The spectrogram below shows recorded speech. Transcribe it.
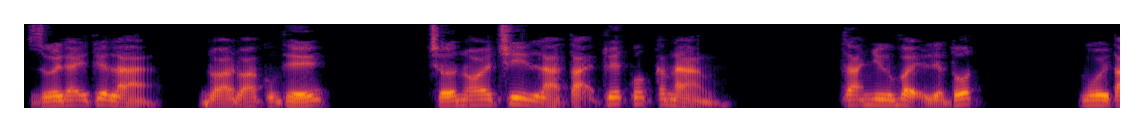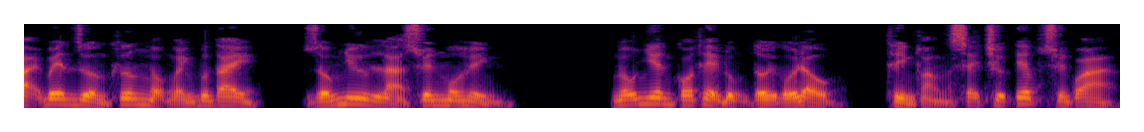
Dưới đáy tia là, đoá đoá cũng thế. Chớ nói chi là tại tuyết quốc các nàng. Ta như vậy liền tốt. Ngồi tại bên giường khương ngọc ánh vươn tay, giống như là xuyên mô hình. Ngẫu nhiên có thể đụng tới gối đầu thỉnh thoảng sẽ trực tiếp xuyên qua.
